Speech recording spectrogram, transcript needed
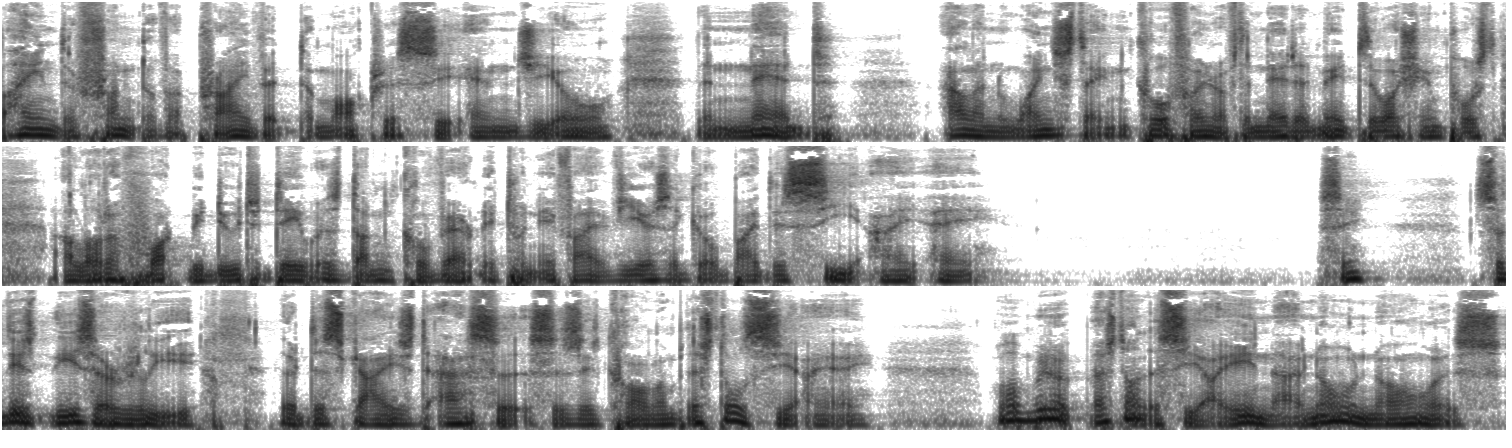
behind the front of a private democracy NGO, the NED. Allen Weinstein, co-founder of the NED, admitted to the Washington Post, a lot of what we do today was done covertly 25 years ago by the CIA. See? So these these are really they're disguised assets, as they call them, but they're still CIA. Well, that's not the CIA now. No, no, it's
